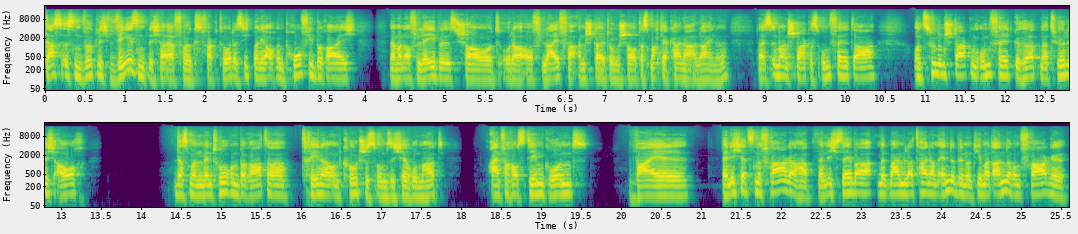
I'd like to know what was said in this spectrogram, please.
Das ist ein wirklich wesentlicher Erfolgsfaktor. Das sieht man ja auch im Profibereich wenn man auf Labels schaut oder auf Live-Veranstaltungen schaut, das macht ja keiner alleine. Da ist immer ein starkes Umfeld da. Und zu einem starken Umfeld gehört natürlich auch, dass man Mentoren, Berater, Trainer und Coaches um sich herum hat. Einfach aus dem Grund, weil wenn ich jetzt eine Frage habe, wenn ich selber mit meinem Latein am Ende bin und jemand anderem frage,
